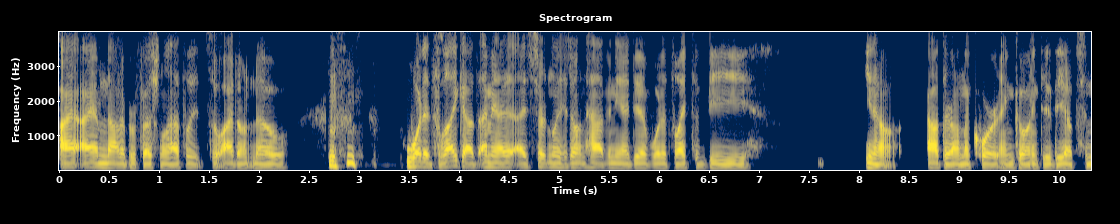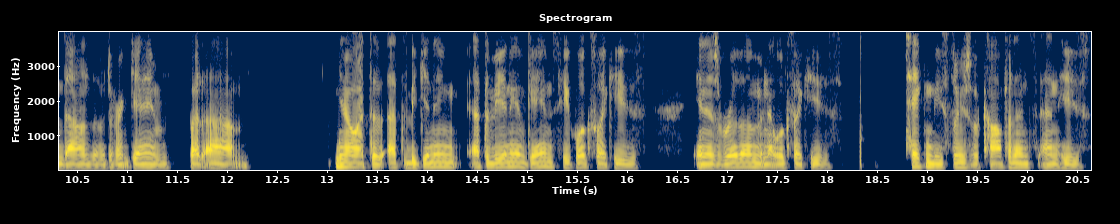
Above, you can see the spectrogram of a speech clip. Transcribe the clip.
I, I am not a professional athlete, so I don't know what it's like. I mean, I, I certainly don't have any idea of what it's like to be you know, out there on the court and going through the ups and downs of a different game. But um, you know, at the at the beginning at the beginning of games, he looks like he's in his rhythm, and it looks like he's taking these threes with confidence, and he's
